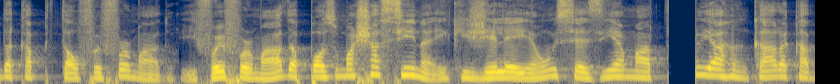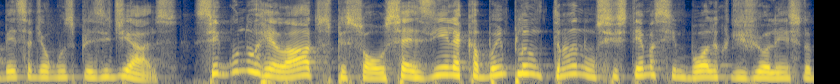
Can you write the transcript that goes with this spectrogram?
da capital foi formado. E foi formado após uma chacina em que Geleão e Cezinha mataram e arrancaram a cabeça de alguns presidiários. Segundo relatos, pessoal, o Cezinha ele acabou implantando um sistema simbólico de violência do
